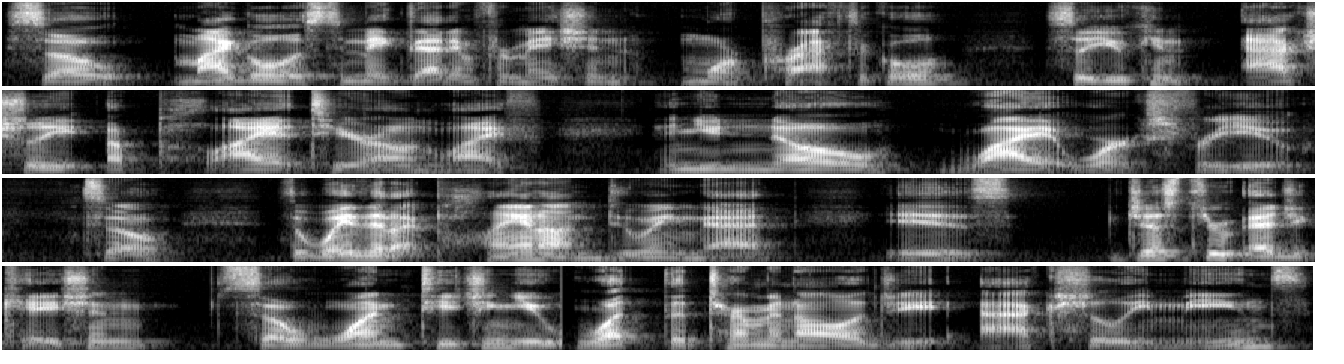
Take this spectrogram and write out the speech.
So my goal is to make that information more practical so you can actually apply it to your own life and you know why it works for you. So the way that i plan on doing that is just through education. So, one, teaching you what the terminology actually means.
